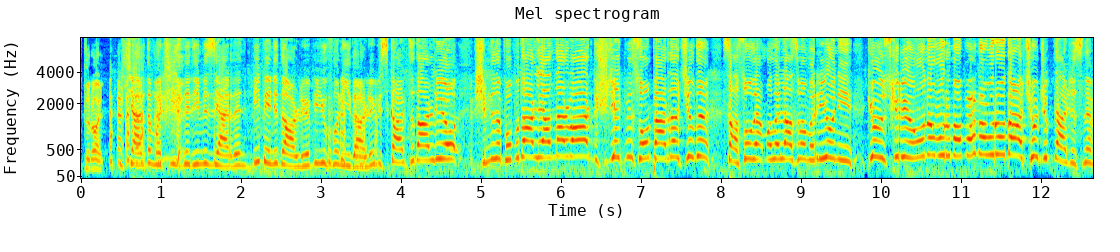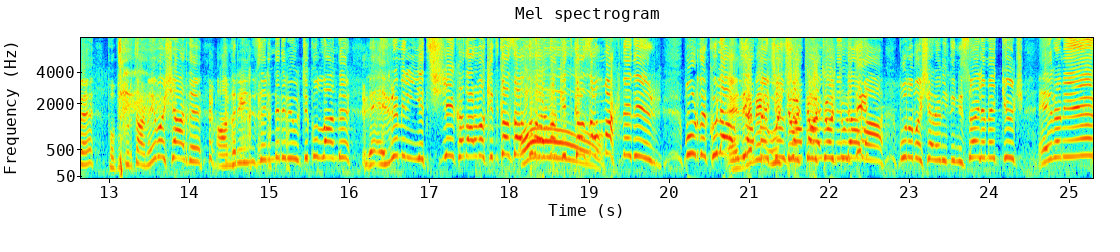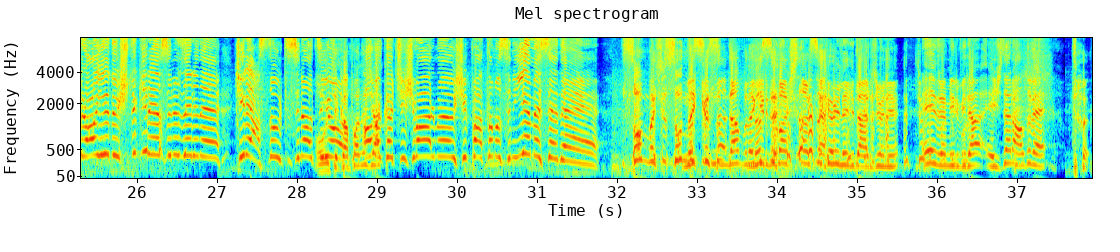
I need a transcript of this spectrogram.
Troll. İçeride maçı izlediğimiz yerden bir beni darlıyor, bir Euphony'yi darlıyor, bir Scarlet'ı darlıyor. Şimdi de Pop'u darlayanlar var. Düşecek mi? Son perde açıldı. Sağ sol yapmaları lazım ama Rioni göz kürüyor. Ona vurma bana vur o da çocuk dercesine ve Pop'u kurtarmayı başardı. Andrei'nin üzerinde de bir ulti kullandı. Ve Evremir'in yetişeceği kadar vakit kazandılar. Oo! Vakit kazanmak nedir? Burada kule altı Evremir yapmaya ulti, çalışan ulti. ama bunu başarabildiğini söylemek güç. Evremir ayı düştü Kireas'ın üzerine. Kireas da ultisini atıyor. Ulti kapanacak. Ama kaçış var mı? Işık patlamasını yemese de. Son maçın son dakikasından buna nasıl girdi. başlarsak öyle gider Johnny. Evremir bir daha ejder aldı ve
